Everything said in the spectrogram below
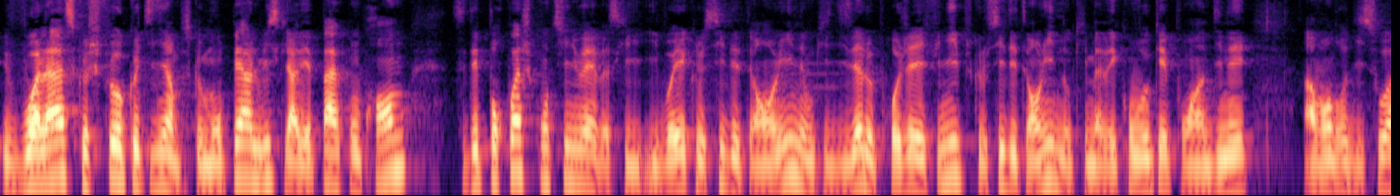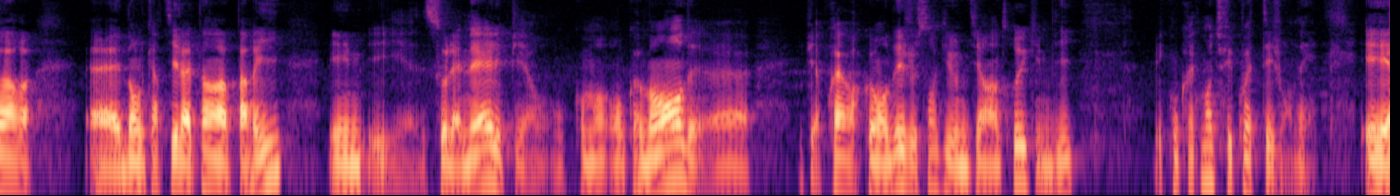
et voilà ce que je fais au quotidien. Parce que mon père, lui, ce qu'il n'arrivait pas à comprendre, c'était pourquoi je continuais. Parce qu'il voyait que le site était en ligne, donc il disait le projet est fini, puisque le site était en ligne. Donc il m'avait convoqué pour un dîner un vendredi soir euh, dans le quartier latin à Paris, et, solennel, et puis on, commande. Euh, et puis après avoir commandé, je sens qu'il veut me dire un truc, il me dit mais concrètement, tu fais quoi de tes journées? Et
